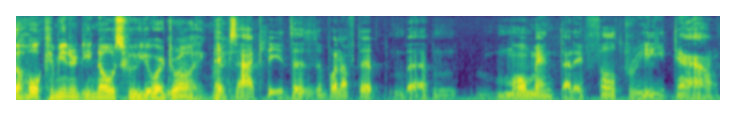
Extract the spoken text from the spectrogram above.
the whole community knows who you are drawing. right? Exactly. The, the one of the um, moment that I felt really down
